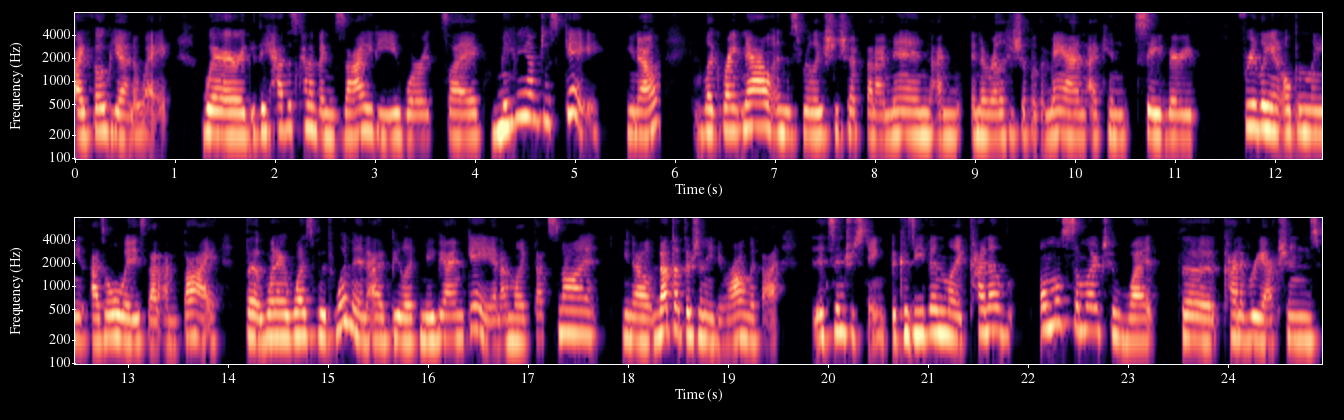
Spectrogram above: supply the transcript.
biphobia in a way, where they have this kind of anxiety where it's like, maybe I'm just gay. you know? Like right now in this relationship that I'm in, I'm in a relationship with a man. I can say very freely and openly as always that I'm bi. But when I was with women, I'd be like, maybe I'm gay. And I'm like, that's not, you know, not that there's anything wrong with that. It's interesting because even like kind of almost similar to what the kind of reactions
